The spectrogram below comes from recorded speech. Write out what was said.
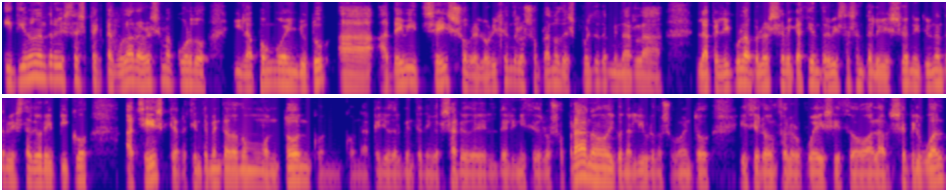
Y tiene una entrevista espectacular, a ver si me acuerdo, y la pongo en YouTube, a, a David Chase sobre el origen de Los Soprano después de terminar la, la película. Pero él se ve que hacía entrevistas en televisión y tiene una entrevista de hora y pico a Chase, que recientemente ha dado un montón con, con aquello del 20 aniversario del, del, inicio de Los Soprano y con el libro en su momento hicieron Zoller Weiss, hizo Alan Sepilwall,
